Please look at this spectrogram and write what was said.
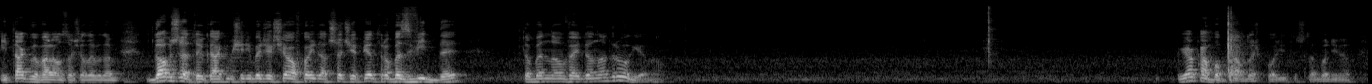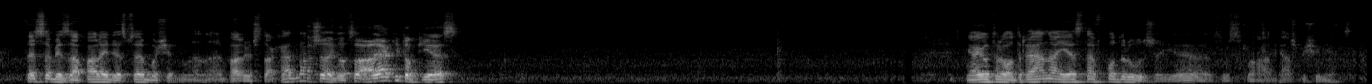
I tak wywalą sąsiadowi. Dobrze, tylko jak mi się nie będzie chciało wchodzić na trzecie piętro bez windy, to będą wejdą na drugie. No. Jaka poprawność polityczna, bo nie wiem. Też sobie zapalę, idę sprzęt, bo się no, no, już tak. A dlaczego? Co? Ale jaki to pies? Ja jutro od rana jestem w podróży. Jezus Maria, aż mi się nie chce.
